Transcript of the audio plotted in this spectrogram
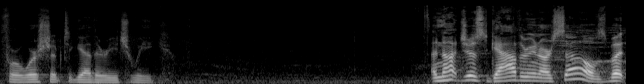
for worship together each week. And not just gathering ourselves, but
